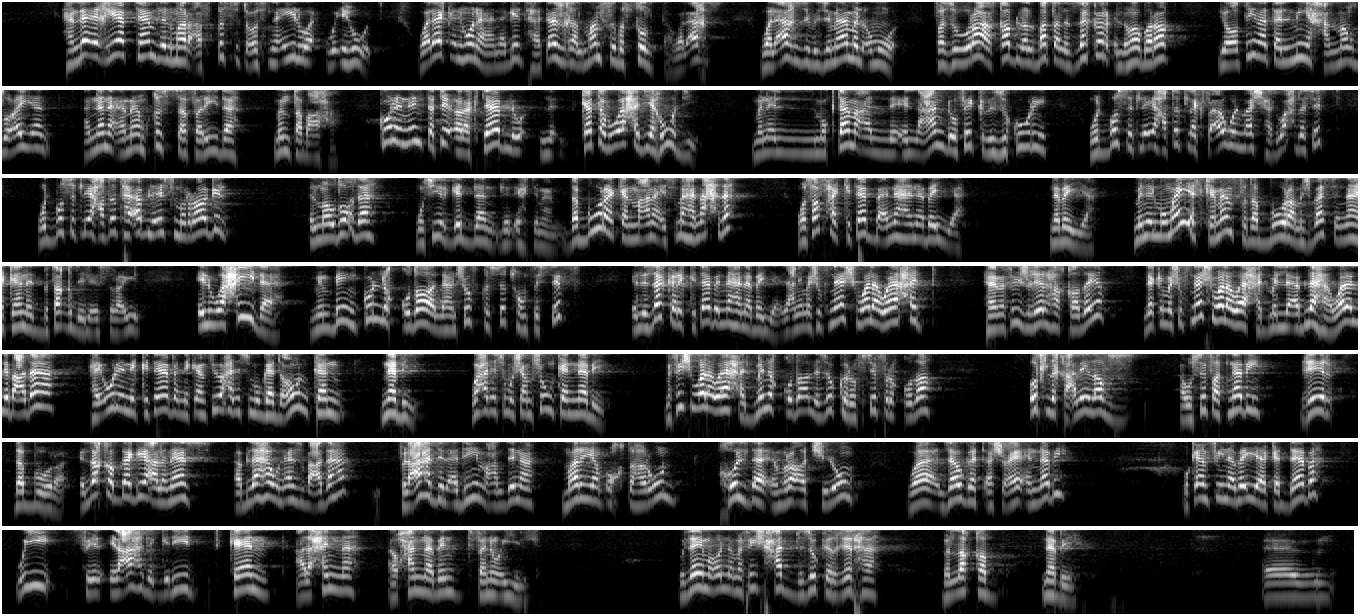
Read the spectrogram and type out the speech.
هنلاقي غياب تام للمرأة في قصة عثنائيل وإيهود. ولكن هنا نجدها تشغل منصب السلطة والاخذ والأخذ بزمام الأمور. فظهورها قبل البطل الذكر اللي هو براك يعطينا تلميحا موضوعيا أننا أمام قصة فريدة من طبعها. كون إن أنت تقرأ كتاب كتب واحد يهودي من المجتمع اللي, اللي عنده فكر ذكوري وتبص تلاقيه حاطط لك في أول مشهد واحدة ست وتبص تلاقيه حاططها قبل اسم الراجل الموضوع ده مثير جدا للاهتمام. دبورة كان معنى اسمها نحلة وصفها الكتاب بأنها نبية. نبية. من المميز كمان في دبورة مش بس إنها كانت بتقضي لإسرائيل الوحيدة من بين كل القضاة اللي هنشوف قصتهم في السفر اللي ذكر الكتاب إنها نبية. يعني ما شفناش ولا واحد هي ما فيش غيرها قاضية لكن ما شفناش ولا واحد من اللي قبلها ولا اللي بعدها هيقول إن الكتاب إن كان في واحد اسمه جدعون كان نبي واحد اسمه شمشون كان نبي. ما فيش ولا واحد من القضاة اللي ذكروا في سفر القضاة أطلق عليه لفظ أو صفة نبي غير دبورة. اللقب ده جه على ناس قبلها وناس بعدها. في العهد القديم عندنا مريم أخت هارون خلدة امرأة شيلوم وزوجة أشعياء النبي وكان في نبية كذابة وفي العهد الجديد كان على حنة أو حنة بنت فنوئيل وزي ما قلنا مفيش حد ذكر غيرها باللقب نبي.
